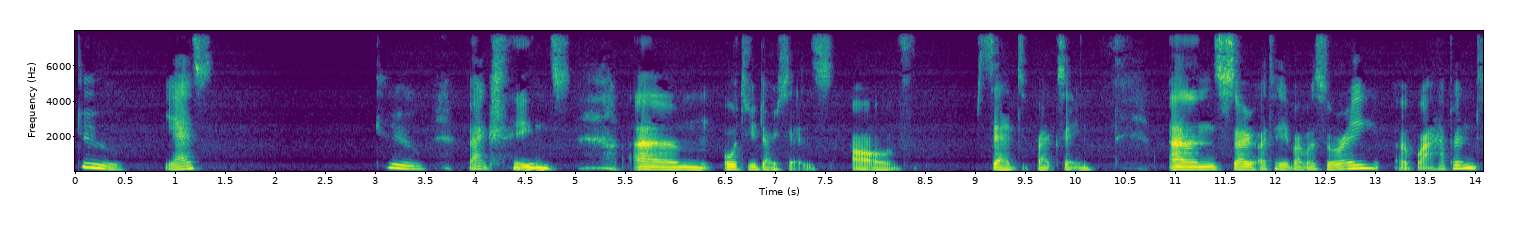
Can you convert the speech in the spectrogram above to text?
two, yes, two vaccines, um, or two doses of said vaccine. And so I'll tell you about my story of what happened,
